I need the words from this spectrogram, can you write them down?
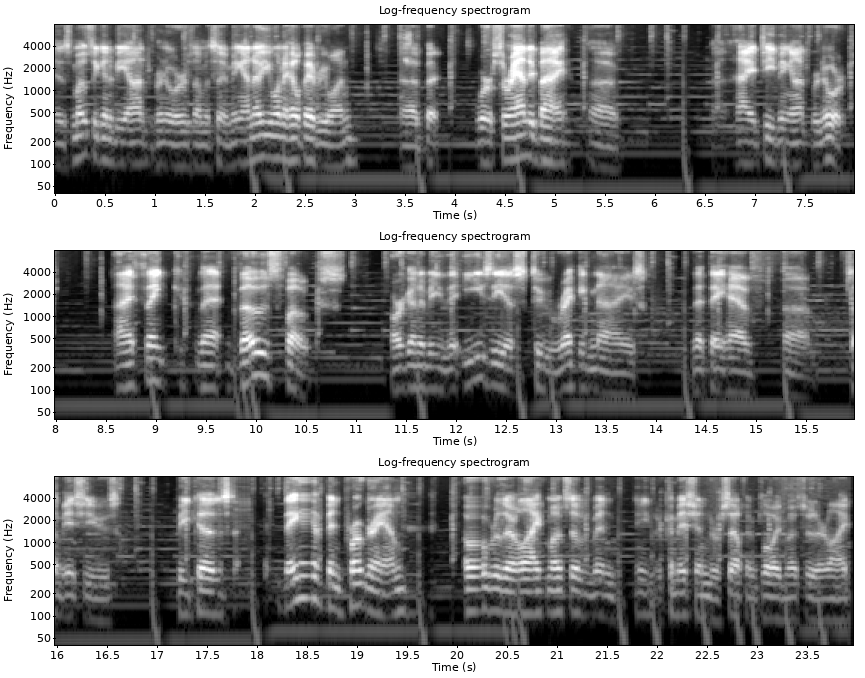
is mostly going to be entrepreneurs, I'm assuming. I know you want to help everyone, uh, but we're surrounded by uh, high achieving entrepreneurs. I think that those folks are going to be the easiest to recognize that they have uh, some issues because they have been programmed over their life. Most of them have been either commissioned or self-employed most of their life.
